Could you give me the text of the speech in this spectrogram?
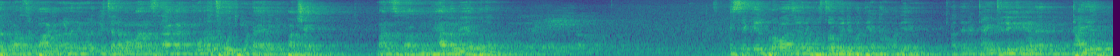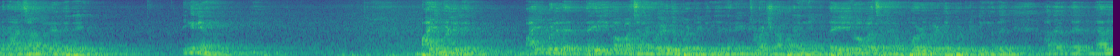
അടുത്ത കുറച്ച് ഭാഗങ്ങൾ നിങ്ങൾക്ക് ചിലപ്പോൾ മനസ്സിലാക്കാൻ കുറച്ച് ബുദ്ധിമുട്ടായിരിക്കും. പക്ഷേ മനസ്സിലാകുന്നു ഹാലറിയ പദം എസ് എ കെൽ പ്രവാചകന്റെ പുസ്തകം ഇരുപത്തിയെട്ടാം അധ്യായം. അതിന്റെ ടൈറ്റിൽ ഇങ്ങനെയാണ് ടയർ രാജാവിനെതിരെ. ഇങ്ങനെയാണ്. ബൈബിളിൽ ബൈബിളിൽ ദൈവവചനം എഴുതപ്പെട്ടിരിക്കുന്നത് ഞാൻ ഇൻട്രൊഡക്ഷനാണ് പറയുന്നത്. ദൈവവചനം എപ്പോഴും എഴുതപ്പെട്ടിരിക്കുന്നത് അതിനകത്ത് അത്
